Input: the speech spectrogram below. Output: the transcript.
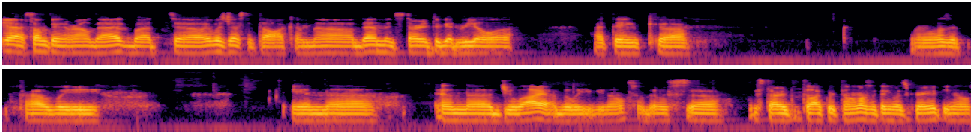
Yeah, something around that. But uh, it was just a talk, and uh, then it started to get real. Uh, I think uh, when was it? Probably in uh, in July, I believe. You know, so those we started to talk with Thomas. I think it was great. You know,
